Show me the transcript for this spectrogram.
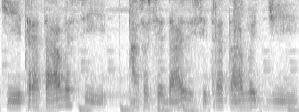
que tratava-se a sociedade se tratava de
